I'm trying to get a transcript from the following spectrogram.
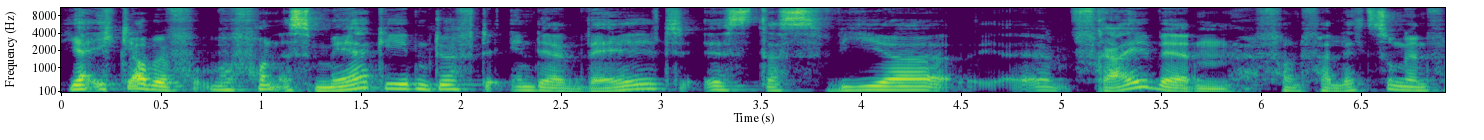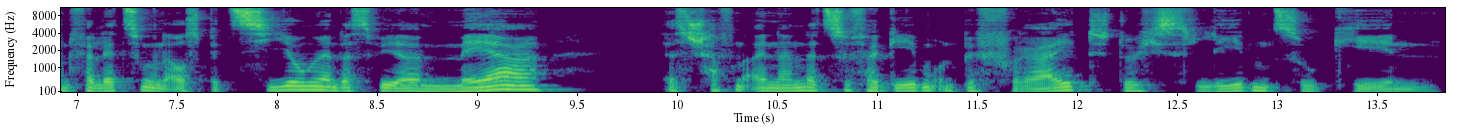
Ja, ich glaube, wovon es mehr geben dürfte in der Welt, ist, dass wir äh, frei werden von Verletzungen, von Verletzungen aus Beziehungen, dass wir mehr es schaffen, einander zu vergeben und befreit durchs Leben zu gehen.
